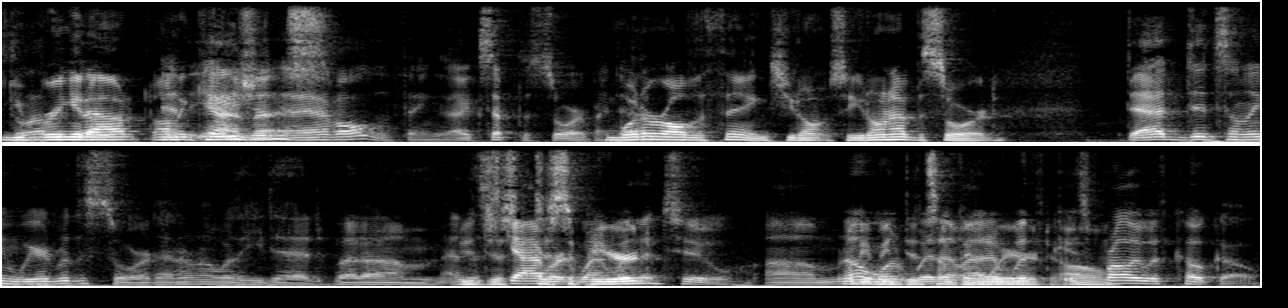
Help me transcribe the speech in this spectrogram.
You bring it out on And, yeah, occasions. I have all the things except the sword. What are all the things you don't? So you don't have the sword. Dad did something weird with the sword. I don't know what he did, but um, and It the scabbard went with it too. Um, do no, you mean did with him. something with- weird? It's Oh. probably with Coco.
